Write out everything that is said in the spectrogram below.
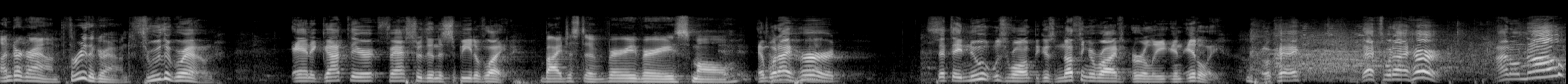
underground, through the ground, through the ground, and it got there faster than the speed of light. by just a very, very small. And what I heard that they knew it was wrong because nothing arrives early in Italy. Okay? That's what I heard. I don't know.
